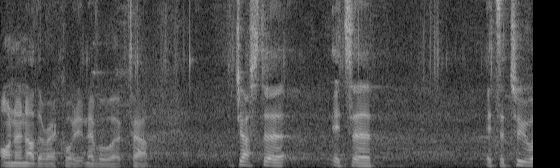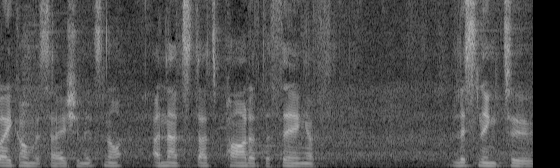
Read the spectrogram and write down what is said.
on another record, it never worked out. Just a, it's a, it's a two-way conversation. It's not, and that's that's part of the thing of listening to,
